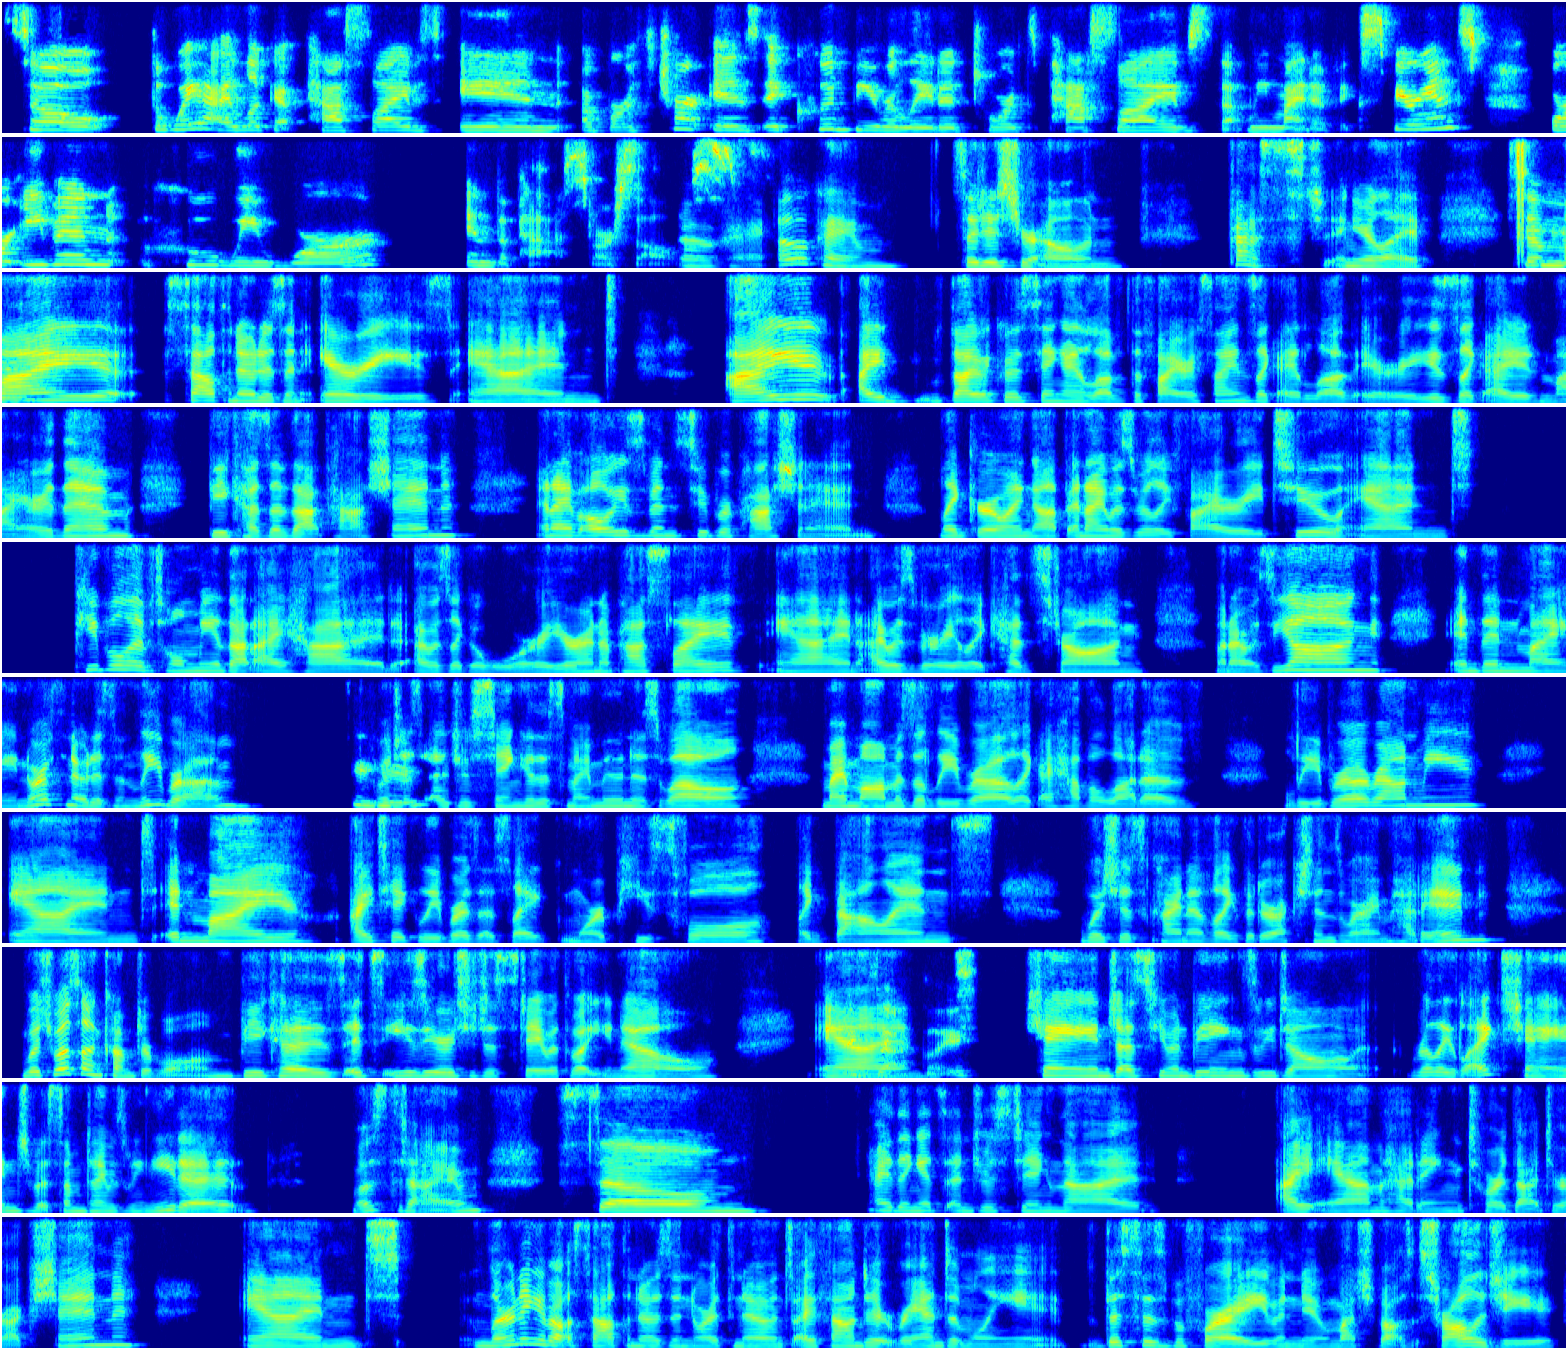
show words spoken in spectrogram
so the way i look at past lives in a birth chart is it could be related towards past lives that we might have experienced or even who we were in the past ourselves. Okay. Okay. So just your own past in your life. So mm-hmm. my south node is in Aries and I I like I was saying I love the fire signs. Like I love Aries. Like I admire them because of that passion. And I've always been super passionate, like growing up. And I was really fiery too. And people have told me that I had, I was like a warrior in a past life and I was very like headstrong when I was young. And then my North Node is in Libra, mm-hmm. which is mm-hmm. interesting because it's my moon as well. My mom is a Libra. Like I have a lot of Libra around me. And in my, I take Libras as like more peaceful, like balance, which is kind of like the directions where I'm headed, which was uncomfortable because it's easier to just stay with what you know. And exactly. change. As human beings we don't really like change but sometimes we need it most of the time. So i think it's interesting that i am heading toward that direction. And learning about south nodes and north nodes i found it randomly this is before i even knew much about astrology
